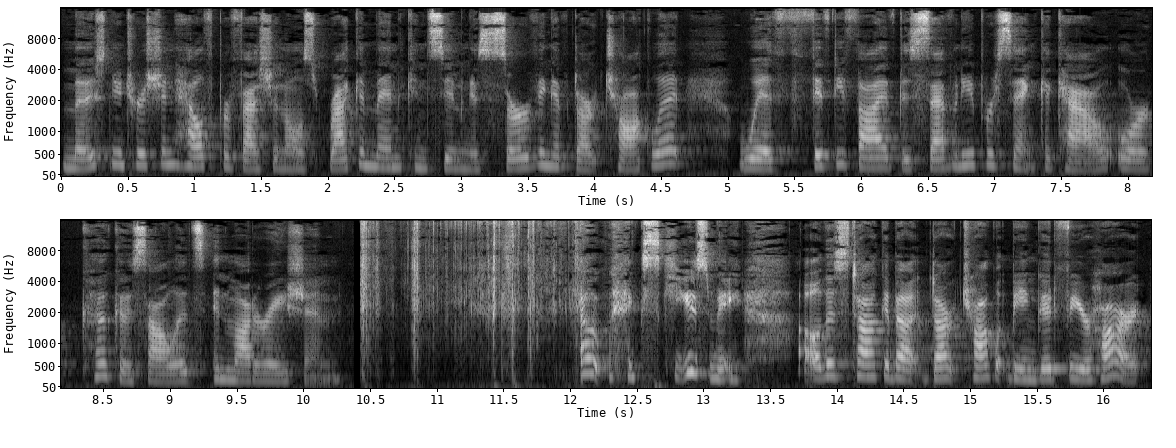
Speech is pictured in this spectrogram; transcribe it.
most nutrition health professionals recommend consuming a serving of dark chocolate with 55 to 70% cacao or cocoa solids in moderation. Oh, excuse me. All this talk about dark chocolate being good for your heart.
